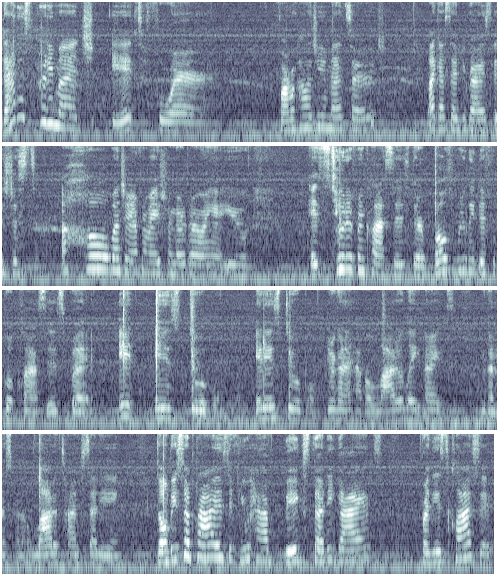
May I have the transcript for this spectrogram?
that is pretty much it for pharmacology and med surg. Like I said, you guys, it's just a whole bunch of information they're throwing at you. It's two different classes. They're both really difficult classes, but it is doable. It is doable. You're going to have a lot of late nights. You're going to spend a lot of time studying. Don't be surprised if you have big study guides for these classes.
